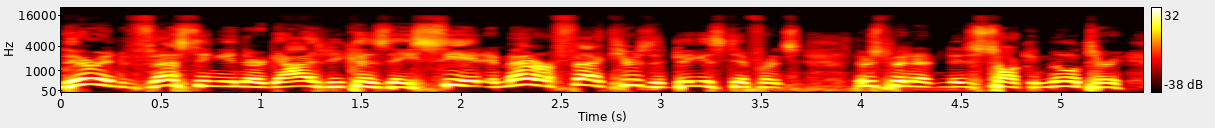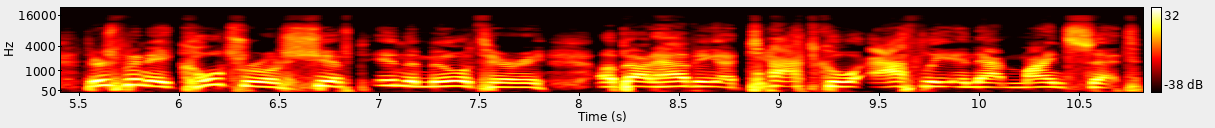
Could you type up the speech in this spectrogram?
they're investing in their guys because they see it. And matter of fact, here's the biggest difference. There's been a, just talking military. There's been a cultural shift in the military about having a tactical athlete in that mindset.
